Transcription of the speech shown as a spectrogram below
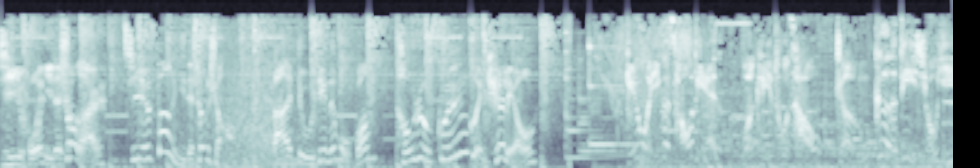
激活你的双耳，解放你的双手，把笃定的目光投入滚滚车流。给我一个槽点，我可以吐槽整个地球仪。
